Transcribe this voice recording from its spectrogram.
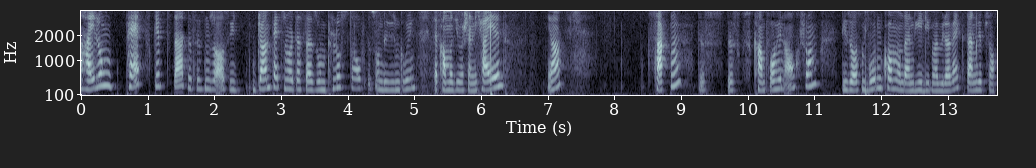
Heilung-Pads gibt's da. Das sieht so aus wie Jump-Pads, nur dass da so ein Plus drauf ist und diesen grün. Da kann man sie wahrscheinlich heilen. Ja. Zacken, das, das kam vorhin auch schon. Die so aus dem Boden kommen und dann gehen die mal wieder weg. Dann gibt es noch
